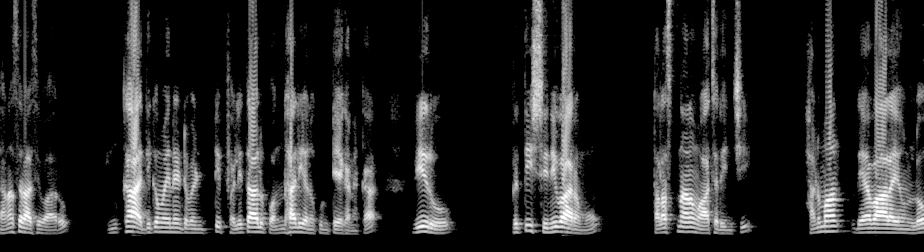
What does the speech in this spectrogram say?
ధనుసు రాశి వారు ఇంకా అధికమైనటువంటి ఫలితాలు పొందాలి అనుకుంటే కనుక వీరు ప్రతి శనివారము తలస్నానం ఆచరించి హనుమాన్ దేవాలయంలో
